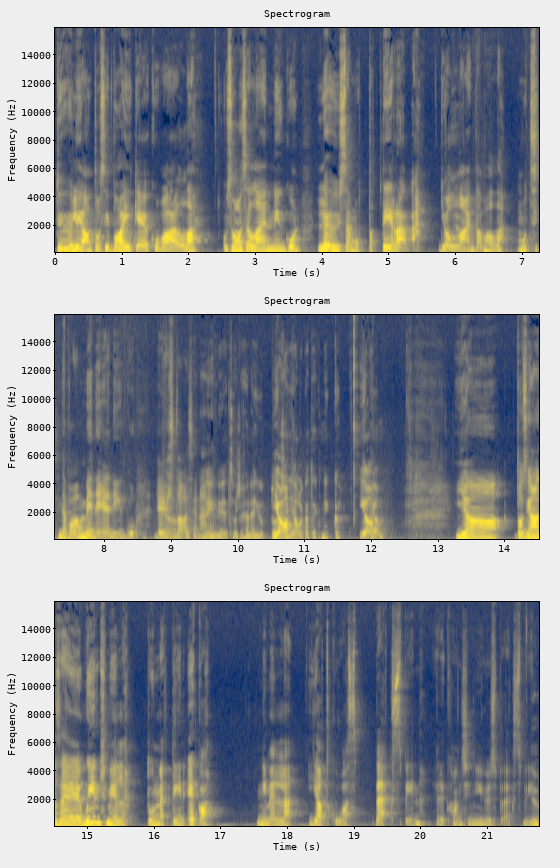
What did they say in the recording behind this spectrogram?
tyyliä on tosi vaikea kuvailla, kun se on sellainen niin kuin löysä, mutta terävä jollain Joo. tavalla. Mutta sitten ne vaan menee niin kuin ees taas ja näin. Niin, niin, että se on se hänen juttu, se jalkatekniikka. Joo. Joo. Ja tosiaan se windmill tunnettiin eka nimellä jatkuvas backspin, eli continuous backspin. Joo,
